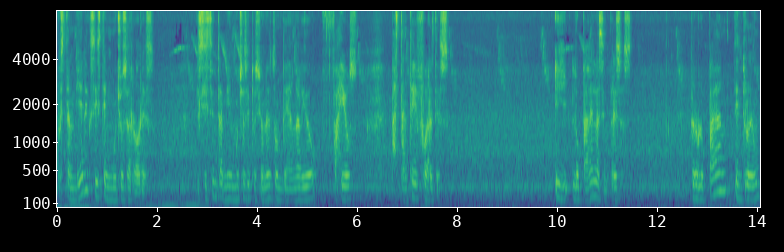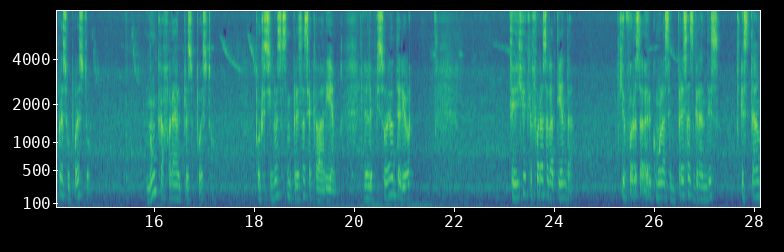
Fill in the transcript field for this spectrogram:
pues también existen muchos errores, existen también muchas situaciones donde han habido fallos bastante fuertes. Y lo pagan las empresas, pero lo pagan dentro de un presupuesto, nunca fuera del presupuesto, porque si no esas empresas se acabarían. En el episodio anterior te dije que fueras a la tienda, que fueras a ver cómo las empresas grandes están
